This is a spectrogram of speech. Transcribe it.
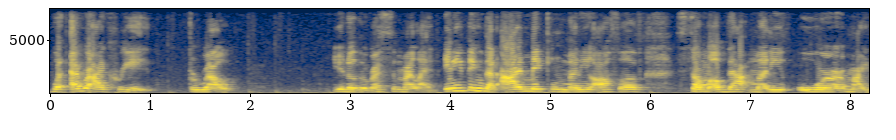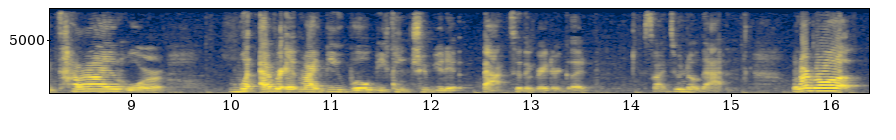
whatever I create throughout you know the rest of my life. Anything that i'm making money off of some of that money or my time or whatever it might be will be contributed back to the greater good. So i do know that. When i grow up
